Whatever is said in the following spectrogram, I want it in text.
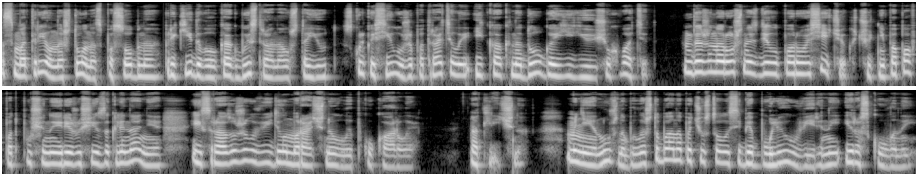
Смотрел, на что она способна, прикидывал, как быстро она устает, сколько сил уже потратила и как надолго ее еще хватит. Даже нарочно сделал пару осечек, чуть не попав под пущенные режущие заклинания, и сразу же увидел мрачную улыбку Карлы. Отлично. Мне нужно было, чтобы она почувствовала себя более уверенной и раскованной.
